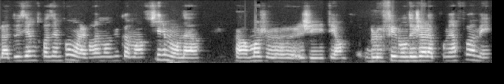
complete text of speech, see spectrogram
la deuxième, troisième fois où on l'a vraiment vu comme un film. On a, alors moi, j'ai été un peu bluffée, bon déjà la première fois, mais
